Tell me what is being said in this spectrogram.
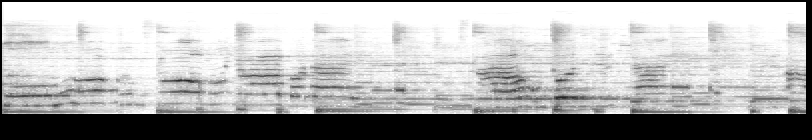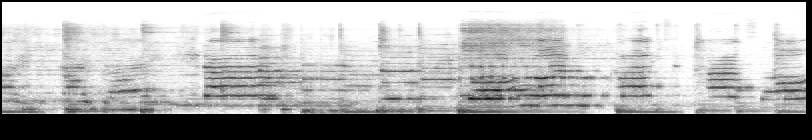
หมูผมสู้หมูยอบ่ได้สาบนใจอายได้ใจดำบนทางเส้นทางสอง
